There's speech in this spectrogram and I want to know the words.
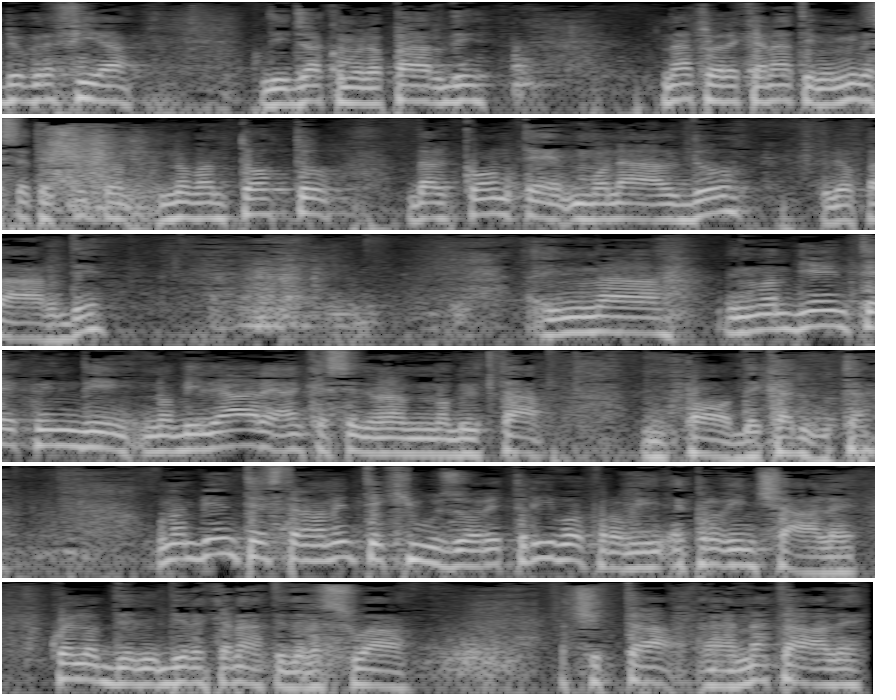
biografia di Giacomo Leopardi, nato a Recanati nel 1798 dal conte Monaldo Leopardi, in, una- in un ambiente quindi nobiliare, anche se di una nobiltà un po' decaduta, un ambiente estremamente chiuso, retrivo e provi- provinciale, quello di, di Recanati, della sua città eh, natale,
